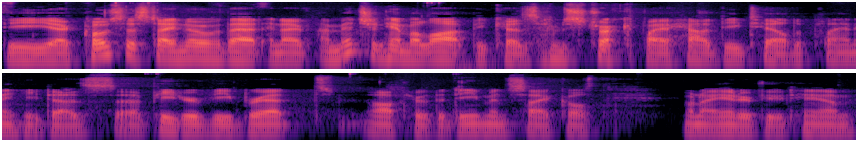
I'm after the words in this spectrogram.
The uh, closest I know of that, and I, I mention him a lot because I'm struck by how detailed the planning he does. Uh, Peter V. Brett, author of the Demon Cycle, when I interviewed him,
